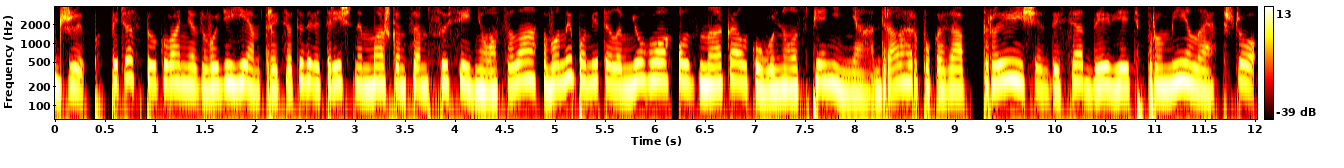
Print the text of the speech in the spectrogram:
Джип. Під час спілкування з водієм, 39-річним мешканцем сусіднього села, вони помітили в нього ознаки алкогольного сп'яніння. Драгер показав 3,69 проміле, що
